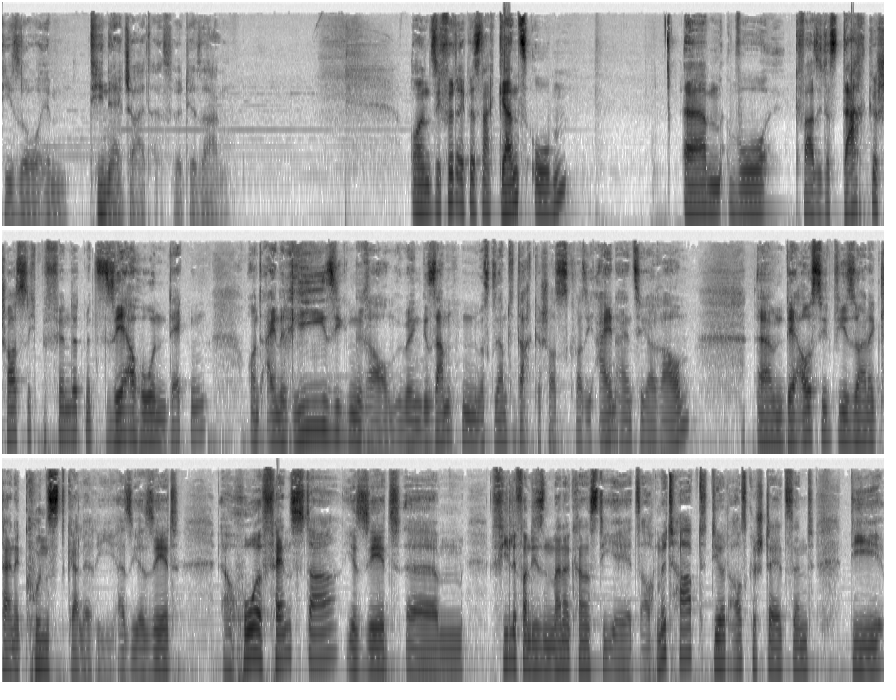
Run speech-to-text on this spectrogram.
die so im Teenageralter ist, würdet ihr sagen. Und sie führt euch bis nach ganz oben, ähm, wo quasi das Dachgeschoss sich befindet mit sehr hohen Decken und einen riesigen Raum über den gesamten, über das gesamte Dachgeschoss ist quasi ein einziger Raum, ähm, der aussieht wie so eine kleine Kunstgalerie. Also ihr seht äh, hohe Fenster, ihr seht ähm, viele von diesen Mannequins, die ihr jetzt auch mit habt, die dort ausgestellt sind, die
